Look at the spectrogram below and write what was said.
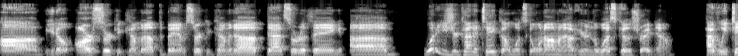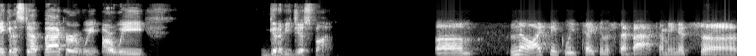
um, you know, our circuit coming up, the BAM circuit coming up, that sort of thing. Um, what is your kind of take on what's going on out here in the West Coast right now? Have we taken a step back, or are we are we going to be just fine? Um, no, I think we've taken a step back. I mean, it's uh,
